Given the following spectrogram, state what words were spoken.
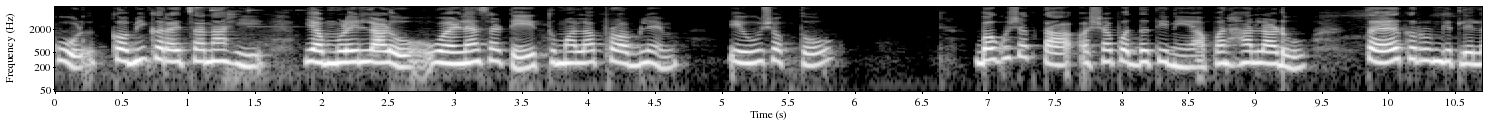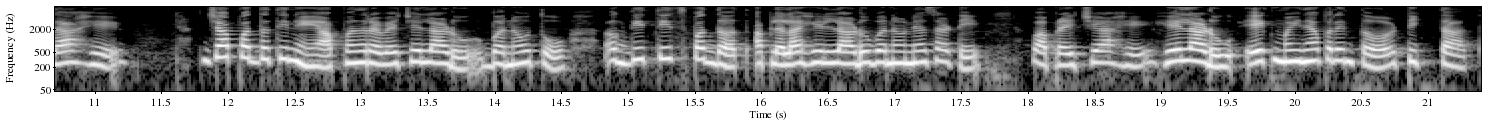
गूळ कमी करायचा नाही. यामुळे लाडू वळण्यासाठी तुम्हाला प्रॉब्लेम येऊ शकतो. बघू शकता अशा पद्धतीने आपण हा लाडू तयार करून घेतलेला आहे. ज्या पद्धतीने आपण रव्याचे लाडू बनवतो अगदी तीच पद्धत आपल्याला हे लाडू बनवण्यासाठी वापरायची आहे. हे लाडू एक महिन्यापर्यंत टिकतात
